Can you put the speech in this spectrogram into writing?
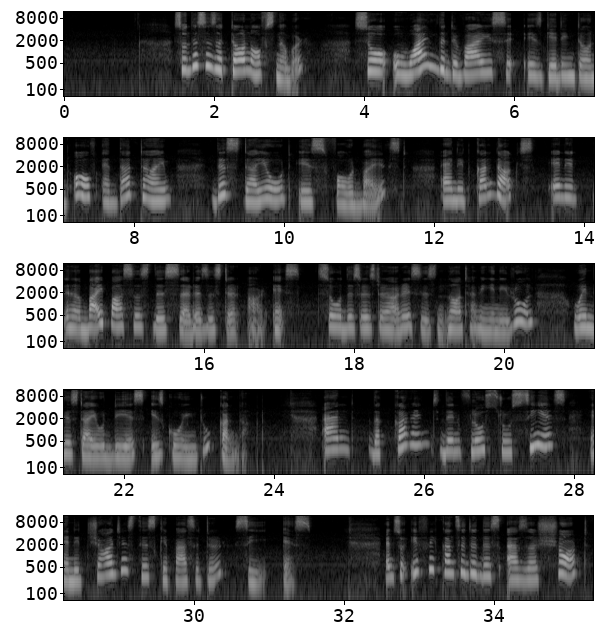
So, this is a turn off snubber. So, while the device is getting turned off at that time this diode is forward biased and it conducts and it uh, bypasses this uh, resistor RS. So, this resistor RS is not having any role when this diode DS is going to conduct and the current then flows through CS and it charges this capacitor CS. And so, if we consider this as a short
